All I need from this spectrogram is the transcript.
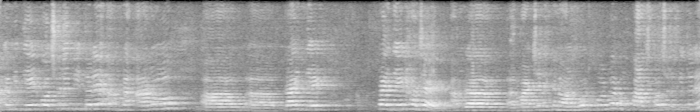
আগামী দেড় বছরের ভিতরে আমরা আরও প্রায় দেড় প্রায় দেড় হাজার আমরা মার্চেন্ট এখানে অনবোর্ড করব এবং পাঁচ বছরের ভিতরে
